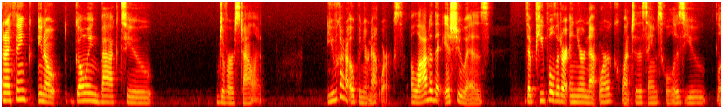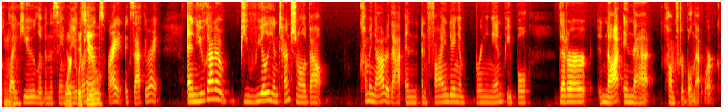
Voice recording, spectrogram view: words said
And I think, you know, going back to diverse talent, you've got to open your networks. A lot of the issue is the people that are in your network went to the same school as you, look like you, live in the same Mm-hmm. Worked with you. neighborhoods. Right, exactly right. And you've got to be really intentional about coming out of that and and finding and bringing in people that are not in that comfortable network,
